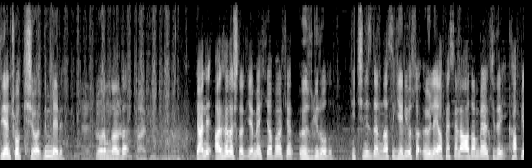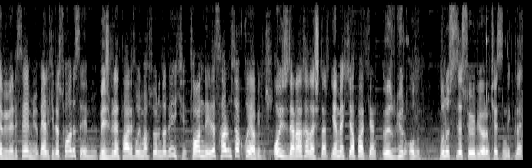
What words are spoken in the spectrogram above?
diyen çok kişi var değil mi Melih? Yorumlarda. Yani arkadaşlar yemek yaparken özgür olun. İçinizden nasıl geliyorsa öyle yap. Mesela adam belki de kapya biberi sevmiyor. Belki de soğanı sevmiyor. Mecburen tarife uymak zorunda değil ki. Soğan değil de sarımsak koyabilir. O yüzden arkadaşlar yemek yaparken özgür olun. Bunu size söylüyorum kesinlikle.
